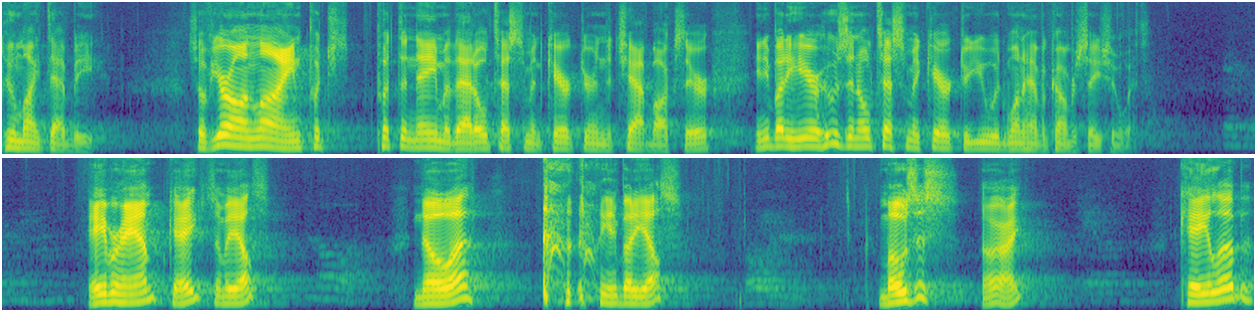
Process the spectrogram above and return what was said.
who might that be? So, if you're online, put, put the name of that Old Testament character in the chat box there. Anybody here? Who's an Old Testament character you would want to have a conversation with? Abraham. Okay. Somebody else? Noah. Noah. Anybody else? Moses, all right. Caleb,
